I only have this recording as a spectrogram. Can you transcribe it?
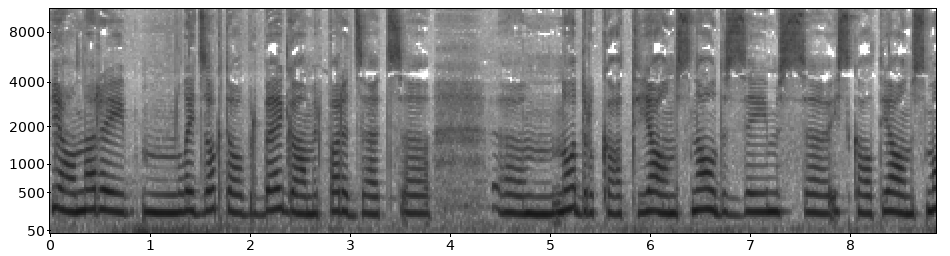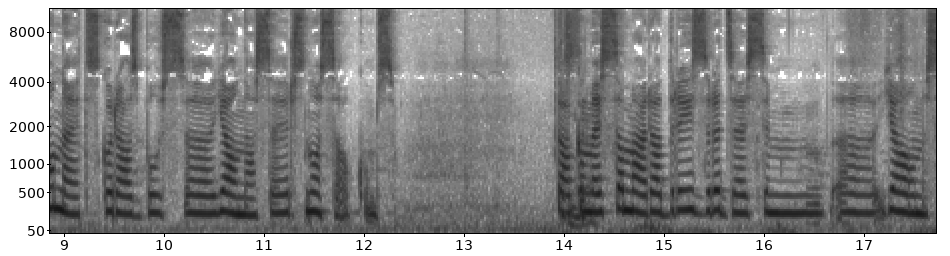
Jā, un arī mm, līdz oktobra beigām ir paredzēts uh, um, nodrukāt jaunas naudas zīmes, uh, izkalt jaunas monētas, kurās būs uh, jaunās ēras nosaukums. Tā ka mēs samērā drīz redzēsim uh, jaunas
